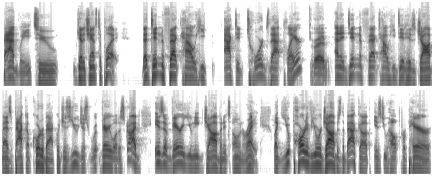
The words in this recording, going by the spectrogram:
badly to get a chance to play. That didn't affect how he acted towards that player Right. and it didn't affect how he did his job as backup quarterback, which as you just very well described is a very unique job in its own right. Like you part of your job as the backup is to help prepare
